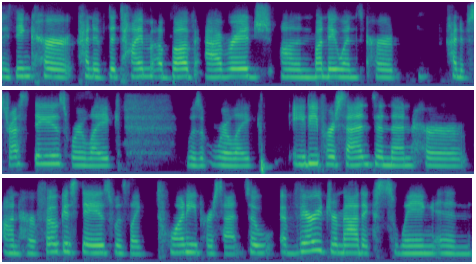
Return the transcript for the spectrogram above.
I think her kind of the time above average on Monday when her kind of stress days were like was were like 80% and then her on her focus days was like 20% so a very dramatic swing in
